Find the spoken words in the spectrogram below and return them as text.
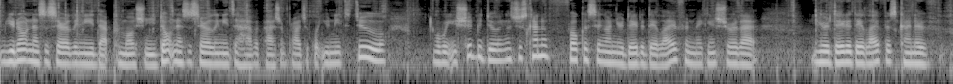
you don't necessarily need that promotion. You don't necessarily need to have a passion project. What you need to do or what you should be doing is just kind of focusing on your day to day life and making sure that your day to day life is kind of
